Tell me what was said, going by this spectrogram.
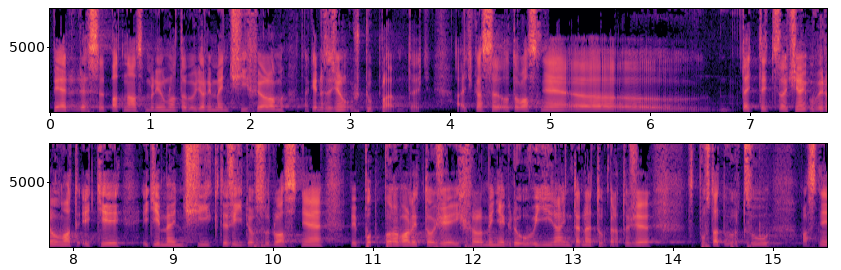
5, 10, 15 milionů na to, aby udělali menší film, tak je neseženou už tuplem teď. A teďka se o to vlastně uh, teď, teď se začínají uvědomovat i ti, i ti menší, kteří dosud vlastně by podporovali to, že jejich filmy někdo uvidí na internetu, protože spousta tvůrců vlastně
